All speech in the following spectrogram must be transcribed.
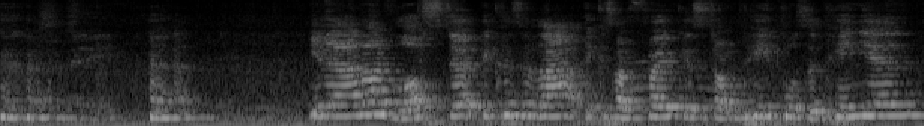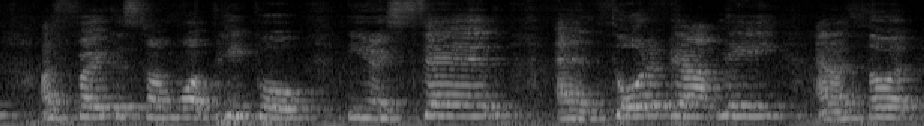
you know, and I've lost it because of that, because I've focused on people's opinion. I've focused on what people, you know, said and thought about me. And I thought,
